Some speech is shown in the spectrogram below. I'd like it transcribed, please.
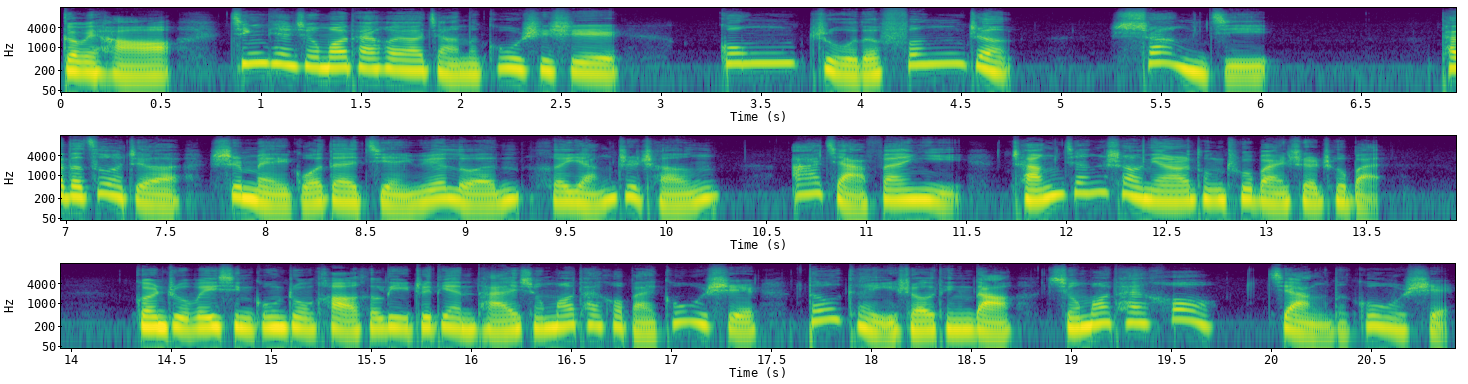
各位好，今天熊猫太后要讲的故事是《公主的风筝》上集。它的作者是美国的简约伦和杨志成，阿甲翻译，长江少年儿童出版社出版。关注微信公众号和荔枝电台“熊猫太后摆故事”，都可以收听到熊猫太后讲的故事。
